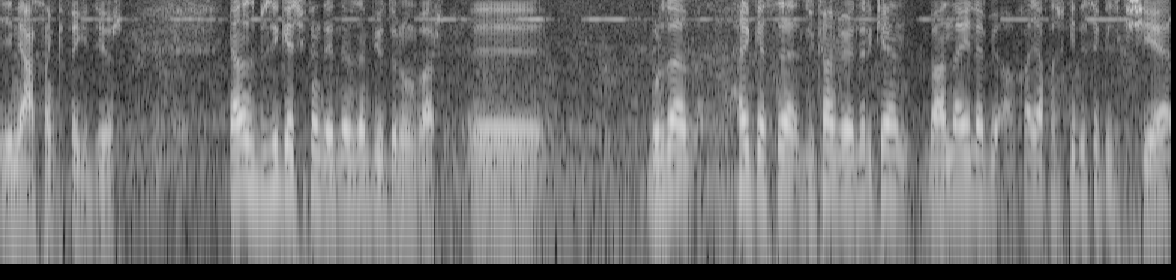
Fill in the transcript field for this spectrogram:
Yeni Hasankeyf'e gidiyor. Yalnız bizi gerçekten üzen bir durum var. Ee, burada herkese dükkan verilirken bana ile bir yaklaşık 7-8 kişiye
